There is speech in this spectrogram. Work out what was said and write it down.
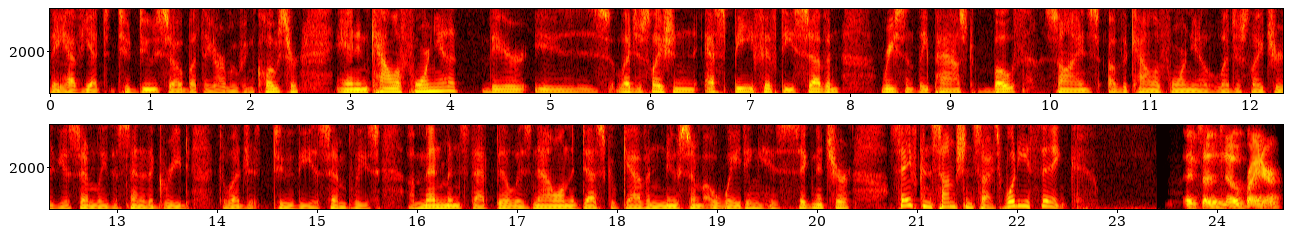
They have yet to do so, but they are moving closer. And in California, there is legislation SB 57 recently passed. Both sides of the California legislature, the Assembly, the Senate agreed to, leg- to the Assembly's amendments. That bill is now on the desk of Gavin Newsom, awaiting his signature. Safe consumption sites, what do you think? It's a no brainer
